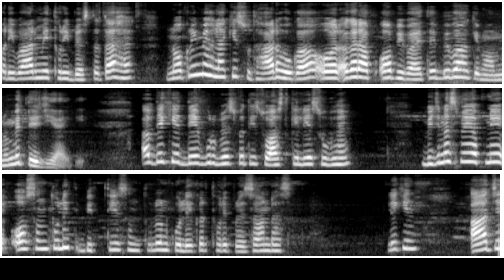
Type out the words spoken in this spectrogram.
परिवार में थोड़ी व्यस्तता है, नौकरी में हालाँकि सुधार होगा और अगर आप अविवाहित है, विवाह के मामलों में तेज़ी आएगी। अब देखिए, देवगुरु बृहस्पति स्वास्थ्य के लिए शुभ है। बिज़नेस में अपने असंतुलित वित्तीय संतुलन को लेकर थोड़े परेशान रह सकते लेकिन आज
